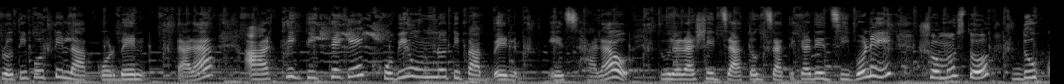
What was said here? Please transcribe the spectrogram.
প্রতিপত্তি লাভ করবেন। তারা আর্থিক দিক থেকে খুবই উন্নতি পাবেন। এছাড়াও তুলা রাশির জাতক জাতিকাদের জীবনে সমস্ত দুঃখ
